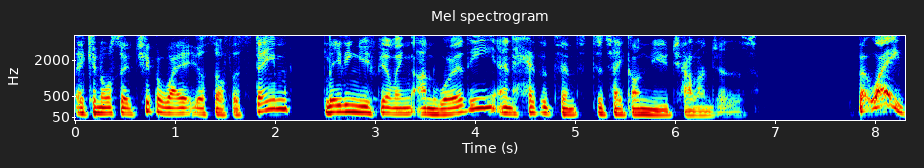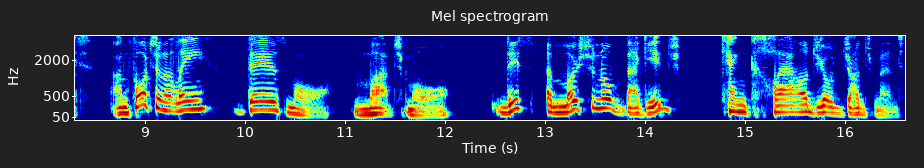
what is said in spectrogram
it can also chip away at your self esteem, leaving you feeling unworthy and hesitant to take on new challenges. But wait, unfortunately, there's more, much more. This emotional baggage can cloud your judgment,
